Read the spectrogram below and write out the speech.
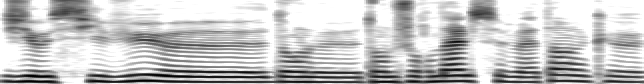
j'ai aussi vu euh, dans le dans le journal ce matin que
